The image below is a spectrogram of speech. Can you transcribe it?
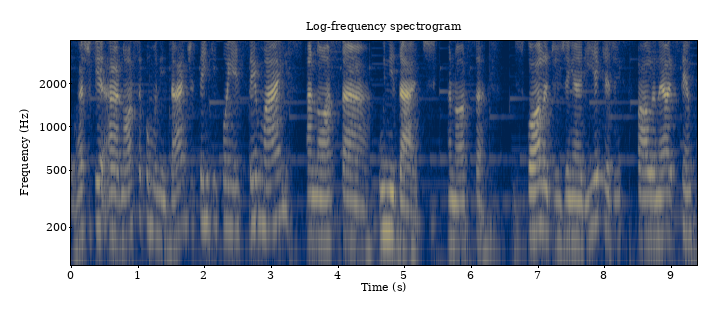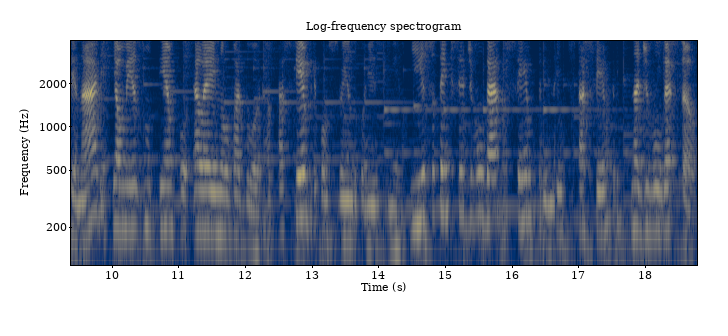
Eu acho que a nossa comunidade tem que conhecer mais a nossa unidade, a nossa escola de engenharia, que a gente fala, né, é centenária, e ao mesmo tempo ela é inovadora, ela está sempre construindo conhecimento. E isso tem que ser divulgado sempre, né? tem que estar sempre na divulgação.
